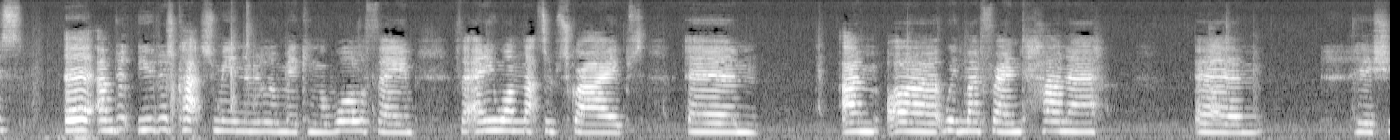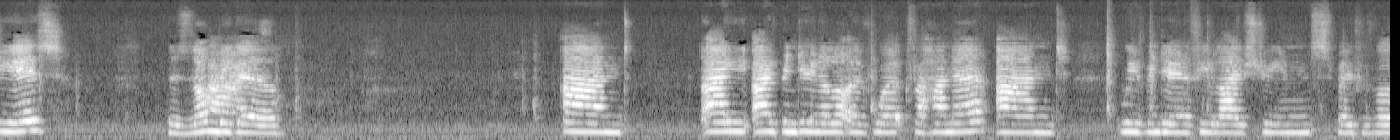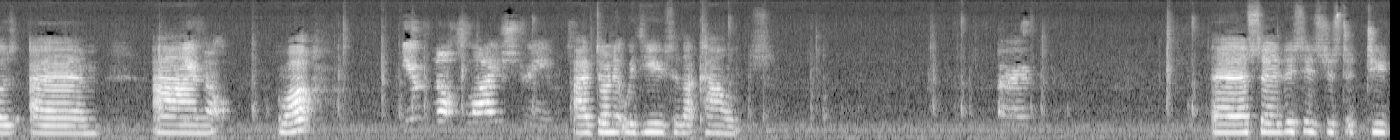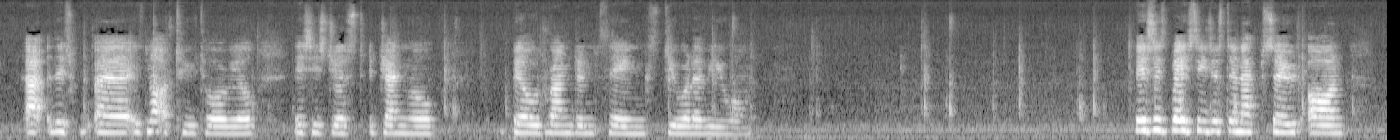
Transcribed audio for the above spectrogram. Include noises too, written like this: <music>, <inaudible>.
guys, uh, I'm just, you just catch me in the middle of making a wall of fame for anyone that subscribes. Um, I'm uh, with my friend Hannah. Um, here she is, the zombie girl, and I I've been doing a lot of work for Hannah and we've been doing a few live streams, both of us. Um, and You've what? you've not live streamed. I've done it with you, so that counts. Alright. Uh, so this is just a tu- uh, this uh, is not a tutorial. This is just a general build random things, do whatever you want. This is basically just an episode on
